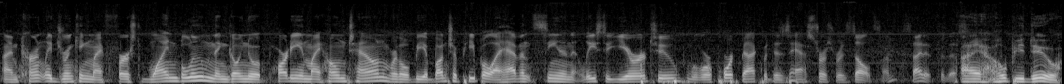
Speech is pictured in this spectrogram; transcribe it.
I'm currently drinking my first wine bloom, then going to a party in my hometown where there'll be a bunch of people I haven't seen in at least a year or two. We'll report back with disastrous results. I'm excited for this. I hope you do.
